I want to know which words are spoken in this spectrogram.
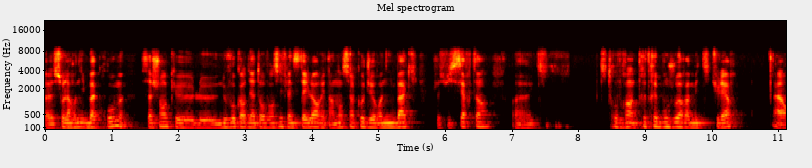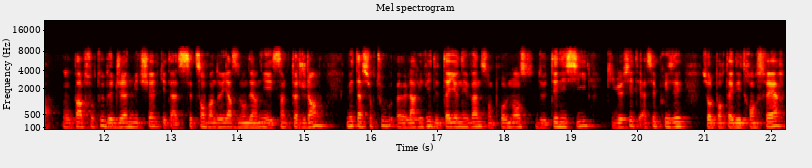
euh, sur la running back room, sachant que le nouveau coordinateur offensif, Lance Taylor, est un ancien coach de running back. Je suis certain euh, qui trouvera un très très bon joueur à mes titulaires. Alors, on parle surtout de John Mitchell qui est à 722 yards l'an dernier et 5 touchdowns, mais tu as surtout euh, l'arrivée de Tyon Evans en provenance de Tennessee qui lui aussi était assez prisé sur le portail des transferts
